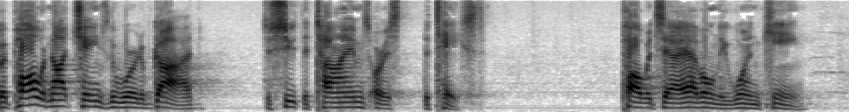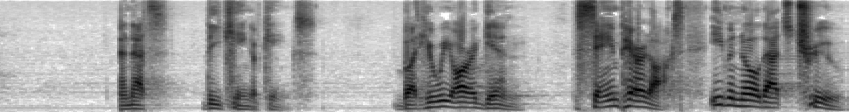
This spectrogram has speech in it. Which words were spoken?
But Paul would not change the word of God to suit the times or his, the taste. Paul would say, I have only one king and that's the King of Kings. But here we are again. The same paradox. Even though that's true,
